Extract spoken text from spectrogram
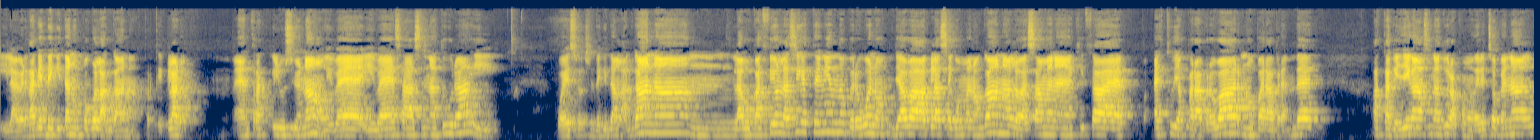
y la verdad que te quitan un poco las ganas, porque claro, entras ilusionado y ves, y ves esa asignatura y pues eso, se te quitan las ganas, mm, la vocación la sigues teniendo, pero bueno, ya vas a clase con menos ganas, los exámenes quizás estudias para probar, no para aprender, hasta que llegan asignaturas como Derecho Penal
